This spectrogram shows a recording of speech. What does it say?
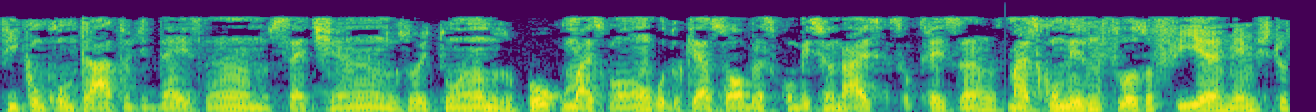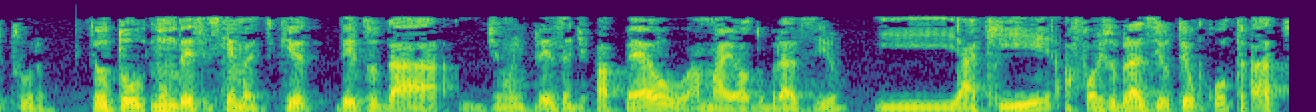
fica um contrato de 10 anos, 7 anos, 8 anos, um pouco mais longo do que as obras convencionais, que são 3 anos, mas com a mesma filosofia, a mesma estrutura. Então eu estou num desses esquemas, que dentro da, de uma empresa de papel, a maior do Brasil, e aqui a Foz do Brasil tem um contrato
